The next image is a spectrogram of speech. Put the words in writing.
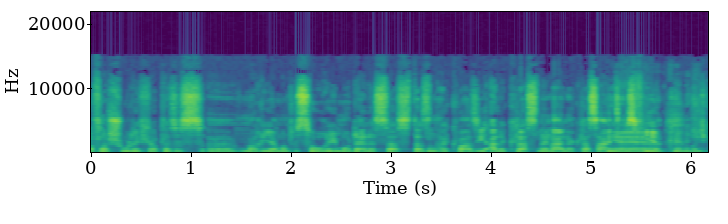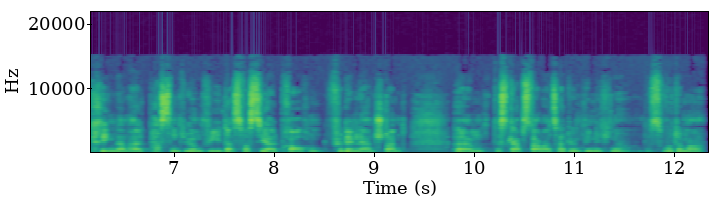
auf einer Schule, ich glaube, das ist äh, Maria Montessori Modell ist das. Da sind halt quasi alle Klassen in einer Klasse, 1 Ja, bis ja, 4. kenn ich. Und die kriegen dann halt passend irgendwie das, was sie halt brauchen für den Lernstand. Ähm, das gab es damals halt irgendwie nicht. Ne? Das wurde immer,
